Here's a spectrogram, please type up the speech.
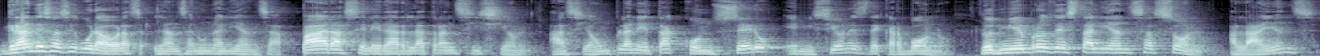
Grandes aseguradoras lanzan una alianza para acelerar la transición hacia un planeta con cero emisiones de carbono. Los miembros de esta alianza son Alliance,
